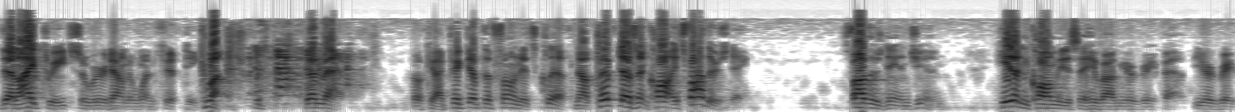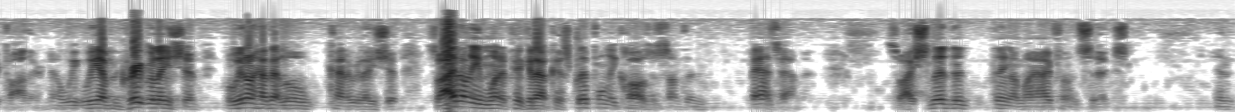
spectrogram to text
Then I preached, so we were down to 150. Come on. Doesn't matter. Okay, I picked up the phone. It's Cliff. Now, Cliff doesn't call. It's Father's Day. Father's Day in June. He doesn't call me to say, "Hey, Rob, you're a great you're a great father." No, we we have a great relationship, but we don't have that little kind of relationship. So I don't even want to pick it up because Cliff only calls if something bad's happened. So I slid the thing on my iPhone six, and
